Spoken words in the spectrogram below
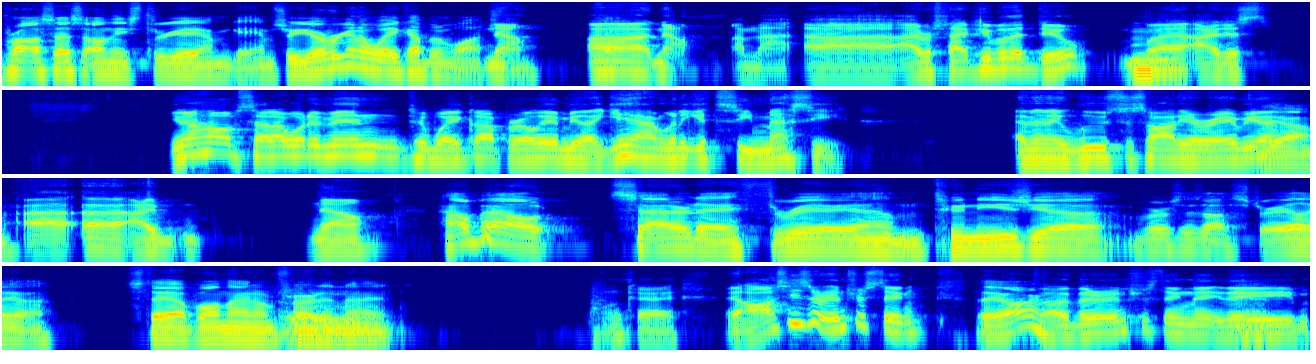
process on these 3 a.m. games? Are you ever going to wake up and watch? No, them? uh, no, I'm not. Uh, I respect people that do, Mhm. but I just, you know, how upset I would have been to wake up early and be like, "Yeah, I'm going to get to see Messi," and then they lose to Saudi Arabia. Yeah. Uh, uh, I no. How about Saturday, 3 a.m. Tunisia versus Australia? Stay up all night on Friday Ooh. night. Okay, the Aussies are interesting. They are. They're interesting. They they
